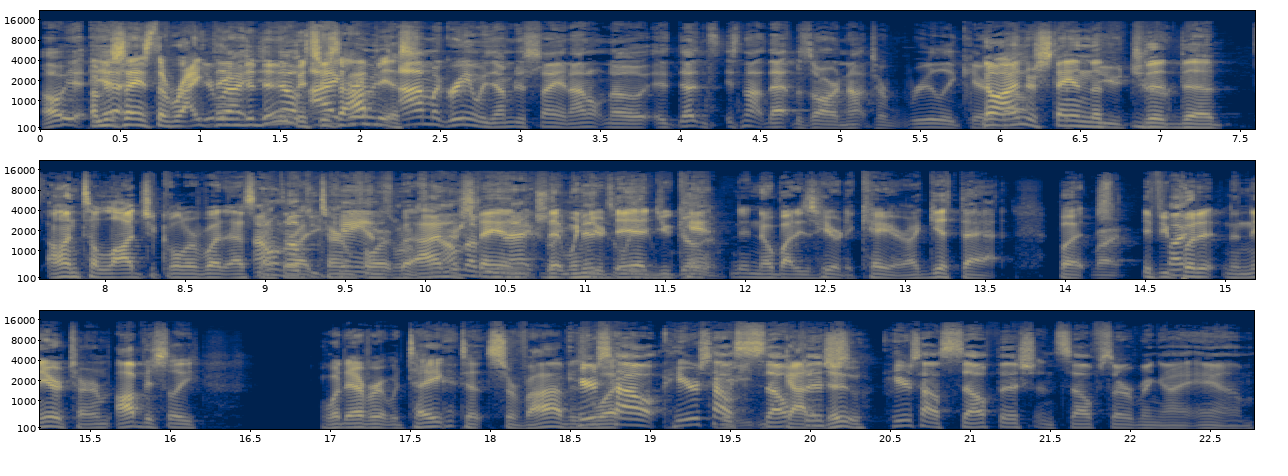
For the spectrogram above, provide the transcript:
Oh yeah. I'm yeah. just saying it's the right You're thing to do. No, It's just agree with- obvious. I'm agreeing with you. I'm just saying I don't know. It doesn't. It's not that bizarre not to really care. No, I understand the, future. the the ontological or what that's not the right term for it, but I saying. I don't know if you can understand that when you're dead, you go can't. Nobody's here to care. I get that, but Right. if you Like- put it in the near term, obviously, whatever it would take to survive is here's what how here's how what you gotta selfish here's how selfish and self-serving I am,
